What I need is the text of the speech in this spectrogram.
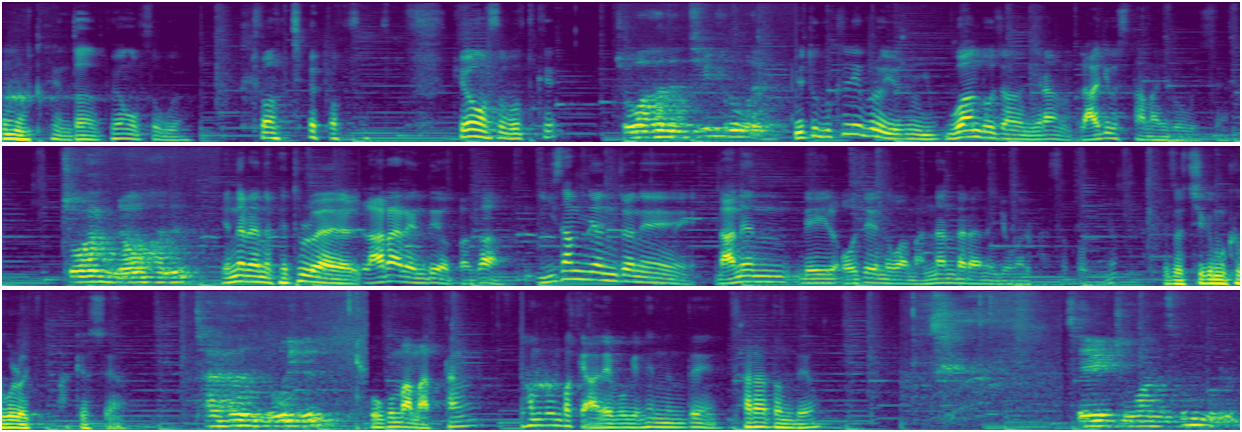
어머 어떡해. 나 교양 없어 보여. 좋아하는 책 없어. 교양 없으면 어떡해? 좋아하는 TV 프로그램? 유튜브 클립으로 요즘 무한도전이랑 라디오스타 많이 보고 있어요 좋아하는 영화는? 옛날에는 배틀로얄 라라랜드였다가 2, 3년 전에 나는 내일 어제 너와 만난다라는 영화를 봤었거든요 그래서 지금은 그걸로 바뀌었어요 잘하는 요리는? 고구마 마탕 한 번밖에 안 해보긴 했는데 잘하던데요 제일 좋아하는 선물은?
